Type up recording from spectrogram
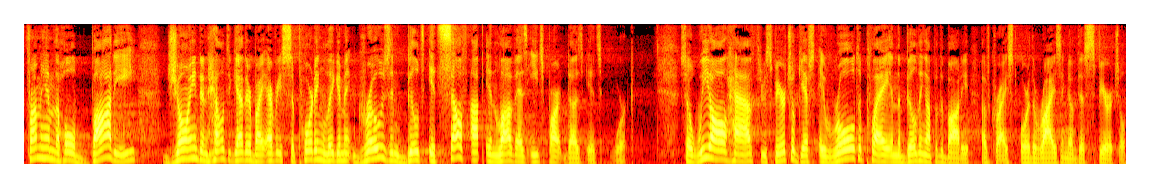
From him, the whole body joined and held together by every supporting ligament, grows and builds itself up in love as each part does its work. So we all have, through spiritual gifts, a role to play in the building up of the body of Christ or the rising of this spiritual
